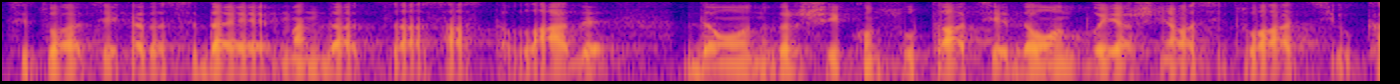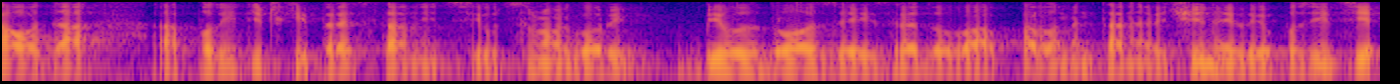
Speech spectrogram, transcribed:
situacije kada se daje mandat za sastav vlade, da on vrši konsultacije, da on pojašnjava situaciju, kao da politički predstavnici u Crnoj Gori, bilo da dolaze iz redova parlamentarne većine ili opozicije,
